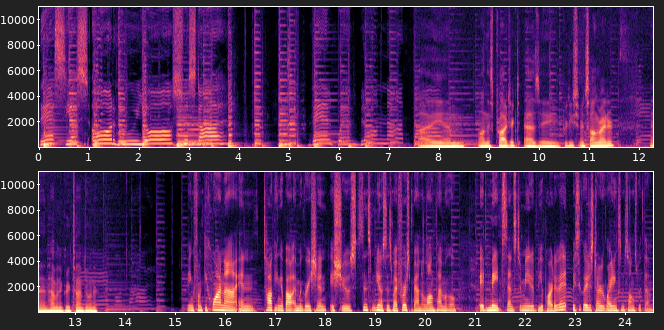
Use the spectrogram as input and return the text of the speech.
Deseas orgulloso estar del pueblo natal. I am on this project as a producer and songwriter and having a great time doing it. Being from Tijuana and talking about immigration issues since you know since my first band a long time ago, it made sense to me to be a part of it. Basically, I just started writing some songs with them.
